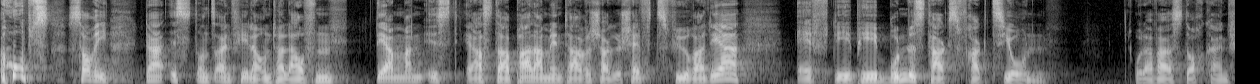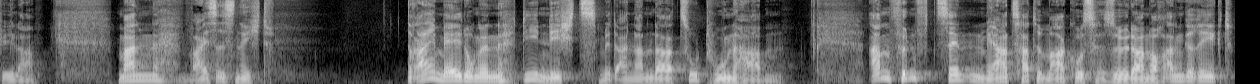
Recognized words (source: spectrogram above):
Ups, sorry, da ist uns ein Fehler unterlaufen. Der Mann ist erster parlamentarischer Geschäftsführer der FDP-Bundestagsfraktion. Oder war es doch kein Fehler? Man weiß es nicht. Drei Meldungen, die nichts miteinander zu tun haben. Am 15. März hatte Markus Söder noch angeregt,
